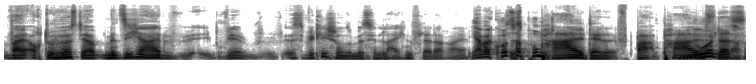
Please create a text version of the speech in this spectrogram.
Weil auch du hörst ja mit Sicherheit, wir, ist wirklich schon so ein bisschen Leichenfledderei. Ja, aber kurzer Punkt. Pal, der, pa, Pal Nur, dass,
